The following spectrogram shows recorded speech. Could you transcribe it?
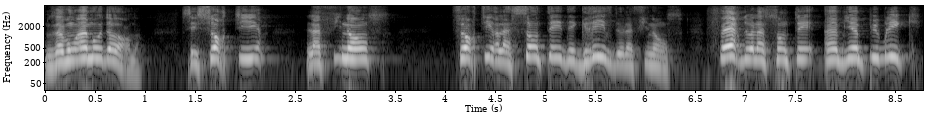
Nous avons un mot d'ordre, c'est sortir la finance, sortir la santé des griffes de la finance, faire de la santé un bien public.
